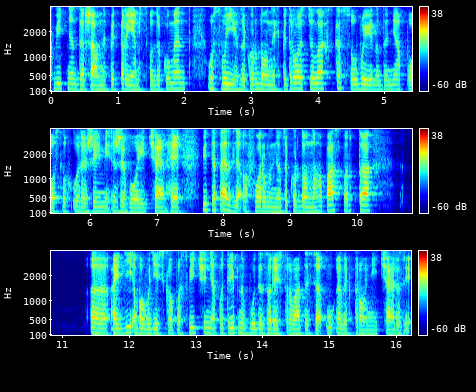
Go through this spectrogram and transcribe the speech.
квітня державне підприємство Документ у своїх закордонних підрозділах скасовує надання послуг у режимі живої черги. Відтепер для оформлення закордонного паспорта. ID або водійського посвідчення потрібно буде зареєструватися у електронній черзі.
